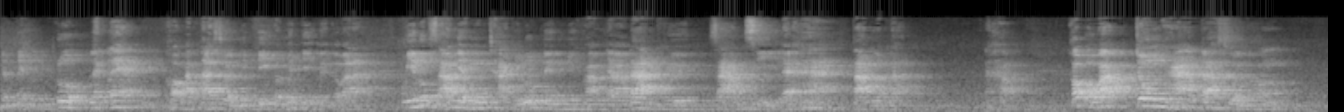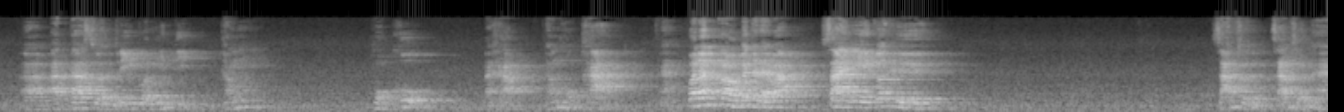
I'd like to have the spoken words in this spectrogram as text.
จะเป็นรูปแรกๆ ของอัตราส่วนมิติกับมิติเลยก็ว่า มีรูปสามเหลี่ยมมุมฉากอยู่รูปหนึ่งมีความยาวด้านคือ 3 4 และ 5 ตามลำดับนะครับเขาบอกว่าจงหาอัตราส่วนของอัตราส่วนตรีโกณมิติทั้ง 6 คู่นะครับ ทั้ง 6 ค่านะเพราะฉะนั้นเราก็จะได้ว่าไซน์ A ก็คือ สามส่วนสามส่วนห้า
